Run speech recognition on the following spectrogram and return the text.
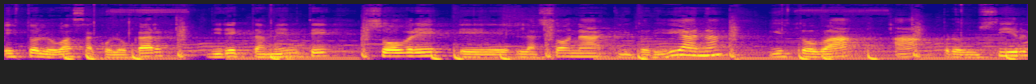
Esto lo vas a colocar directamente sobre eh, la zona clitoridiana y esto va a producir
